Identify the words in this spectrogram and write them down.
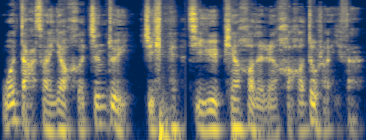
我打算要和针对这些 体育偏好的人好好斗上一番。”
